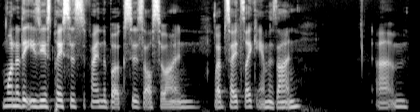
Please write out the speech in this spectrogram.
one of the easiest places to find the books is also on websites like Amazon. Um,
